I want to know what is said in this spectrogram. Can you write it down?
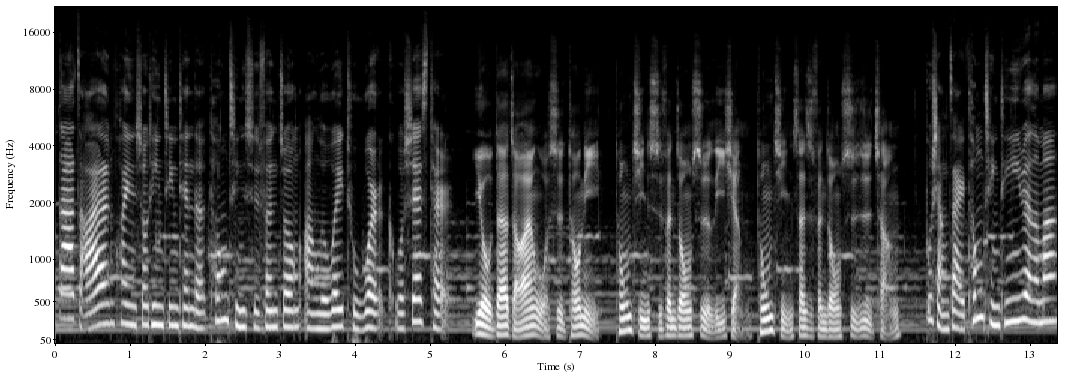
大家早安，欢迎收听今天的通勤十分钟 On the way to work，我是 Esther。Yo，大家早安，我是 Tony。通勤十分钟是理想，通勤三十分钟是日常。不想再通勤听音乐了吗？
